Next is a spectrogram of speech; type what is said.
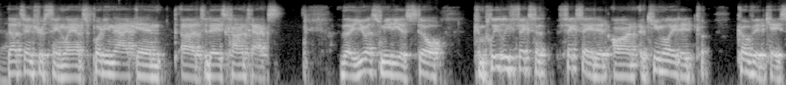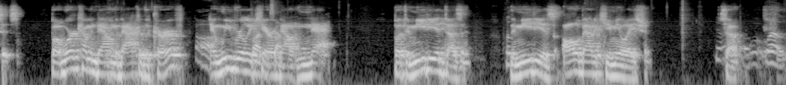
yeah. That's interesting, Lance. Putting that in uh, today's context, the U.S. media is still completely fix- fixated on accumulated COVID cases, but we're coming down the back of the curve, oh, and we really care about net. But the media doesn't. The media is all about accumulation. So well,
